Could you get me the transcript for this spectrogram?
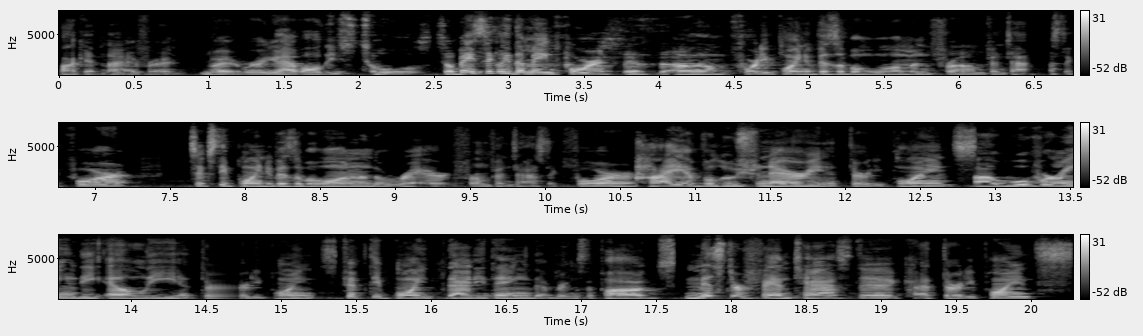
pocket knife, right? Where, where you have all these tools. So basically, the main force is um, 40 point Invisible Woman from Fantastic Four. 60 point Invisible One Woman, the rare from Fantastic Four. High Evolutionary at 30 points. Uh, Wolverine, the LE at 30 points. 50 point Daddy Thing that brings the Pogs. Mr. Fantastic at 30 points.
